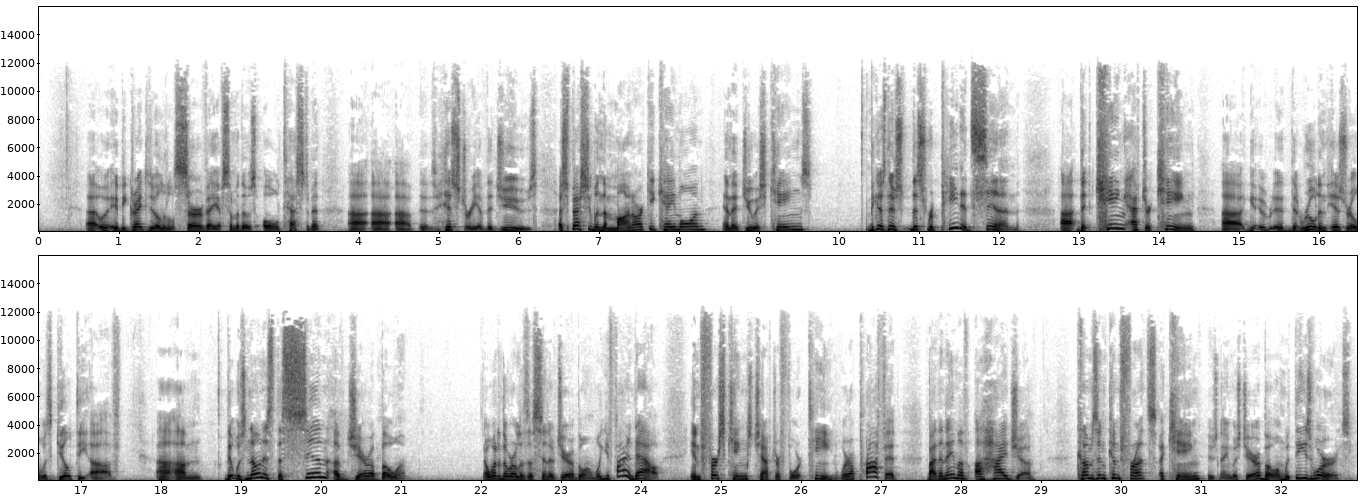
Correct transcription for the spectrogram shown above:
Uh, it'd be great to do a little survey of some of those Old Testament uh, uh, uh, history of the Jews, especially when the monarchy came on and the Jewish kings, because there's this repeated sin uh, that king after king uh, that ruled in Israel was guilty of, um, that was known as the sin of Jeroboam. Now, what in the world is the sin of Jeroboam? Well, you find out in 1 Kings chapter 14, where a prophet by the name of Ahijah comes and confronts a king, whose name was Jeroboam, with these words.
